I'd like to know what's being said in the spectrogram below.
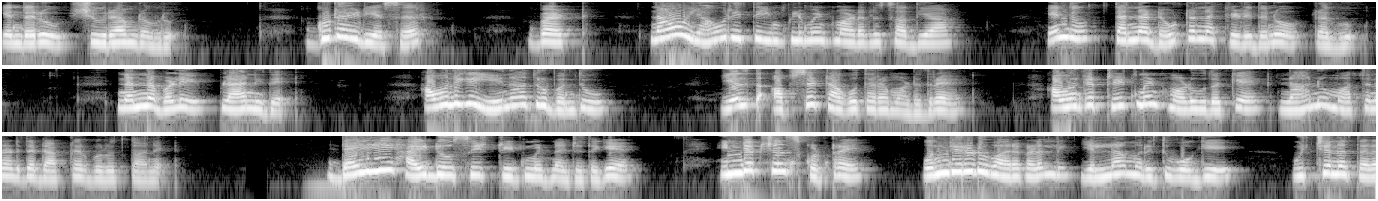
ಎಂದರು ಶಿವರಾಮ್ರವರು. Good idea, sir. ಬಟ್ ನಾವು ಯಾವ ರೀತಿ ಇಂಪ್ಲಿಮೆಂಟ್ ಮಾಡಲು ಸಾಧ್ಯ? ಎಂದು ತನ್ನ ಡೌಟನ್ನು ಕೇಳಿದನು ರಘು. ನನ್ನ ಬಳಿ ಪ್ಲ್ಯಾನ್ ಇದೆ. ಅವನಿಗೆ ಏನಾದರೂ ಬಂದು ಎಲ್ತ್ ಅಪ್ಸೆಟ್ ಆಗೋ ಥರ ಮಾಡಿದ್ರೆ ಅವನಿಗೆ ಟ್ರೀಟ್ಮೆಂಟ್ ಮಾಡುವುದಕ್ಕೆ ನಾನು ಮಾತನಾಡಿದ ಡಾಕ್ಟರ್ ಬರುತ್ತಾನೆ. ಡೈಲಿ ಹೈ ಡೋಸೇಜ್ ಟ್ರೀಟ್ಮೆಂಟ್ನ ಜೊತೆಗೆ ಇಂಡಕ್ಷನ್ಸ್ ಕೊಟ್ಟರೆ ಒಂದೆರಡು ವಾರಗಳಲ್ಲಿ ಎಲ್ಲ ಮರೆತು ಹೋಗಿ ಹುಚ್ಚನ ಥರ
